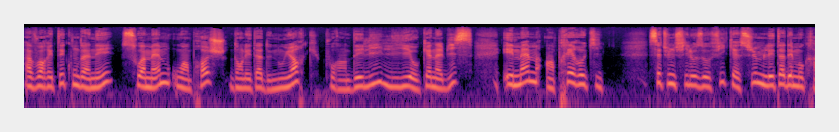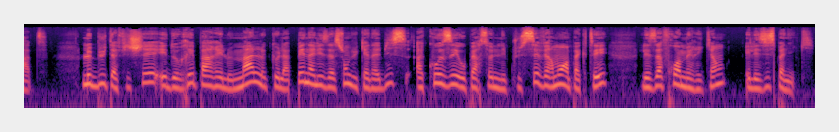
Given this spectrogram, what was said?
Avoir été condamné, soi-même ou un proche, dans l'État de New York pour un délit lié au cannabis est même un prérequis. C'est une philosophie qu'assume l'État démocrate. Le but affiché est de réparer le mal que la pénalisation du cannabis a causé aux personnes les plus sévèrement impactées, les Afro-Américains et les Hispaniques.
